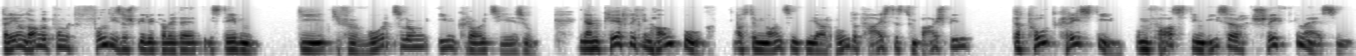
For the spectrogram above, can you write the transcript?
Dreh- und Angelpunkt von dieser Spiritualität ist eben die, die Verwurzelung im Kreuz Jesu. In einem kirchlichen Handbuch aus dem 19. Jahrhundert heißt es zum Beispiel, der Tod Christi umfasst in dieser schriftgemäßen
